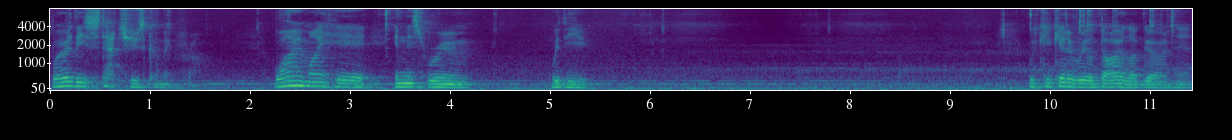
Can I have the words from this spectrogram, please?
Where are these statues coming from? Why am I here in this room with you? We could get a real dialogue going here.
